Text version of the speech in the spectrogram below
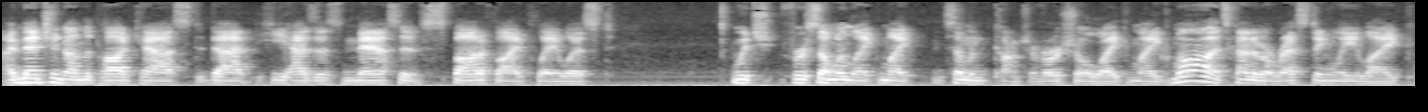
I mentioned on the podcast that he has this massive Spotify playlist, which for someone like Mike, someone controversial like Mike Ma, it's kind of arrestingly like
